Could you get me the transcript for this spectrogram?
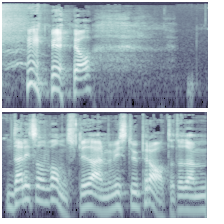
ja. Det er litt sånn vanskelig det her med hvis du prater til dem,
